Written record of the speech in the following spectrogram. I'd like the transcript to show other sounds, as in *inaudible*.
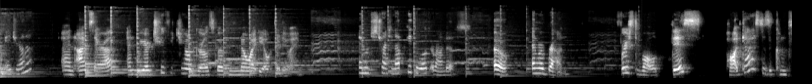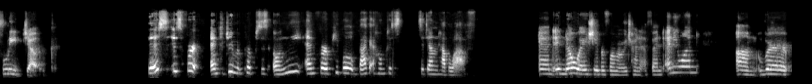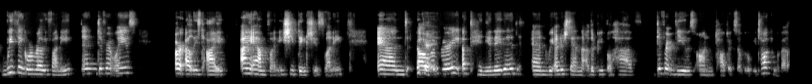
I'm Adriana. And I'm Sara, and we are two 15 year old girls who have no idea what they're doing. And we're just trying to navigate the world around us. Oh, and we're brown. First of all, this podcast is a complete joke. This is for entertainment purposes only and for people back at home to sit down and have a laugh. And in no way, shape, or form are we trying to offend anyone. Um, we're we think we're really funny in different ways, or at least I I am funny. She thinks she's funny, and uh, Okay. we're very opinionated, and we understand that other people have different views on topics that we'll be talking about.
